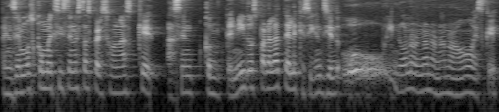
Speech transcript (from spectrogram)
pensemos cómo existen estas personas que hacen contenidos para la tele que siguen diciendo uy, no, no, no, no, no, no, es que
